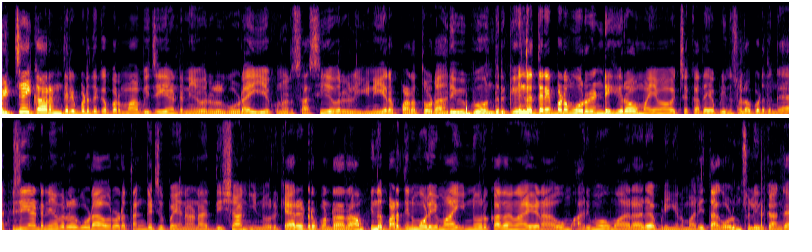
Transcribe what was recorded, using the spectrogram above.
பிச்சைக்காரன் திரைப்படத்துக்கு அப்புறமா விஜய் ஆண்டனி அவர்கள் கூட இயக்குனர் சசி அவர்கள் இணையற படத்தோட அறிவிப்பு வந்திருக்கு. இந்த திரைப்படம் ஒரு ரெண்டு ஹீரோ மையமா வச்ச கதை அப்படின்னு சொல்லப்படுதுங்க. விஜய் ஆண்டனி அவர்கள் கூட அவரோட தங்கச்சி பையனான திஷான் இன்னொரு கேரக்டர் பண்றாராம். இந்த படத்தின் மூலியமா இன்னொரு கதாநாயகனாகவும் அறிமுகமாகிறாரு அப்படிங்கிற மாதிரி தகவலும் சொல்லியிருக்காங்க.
